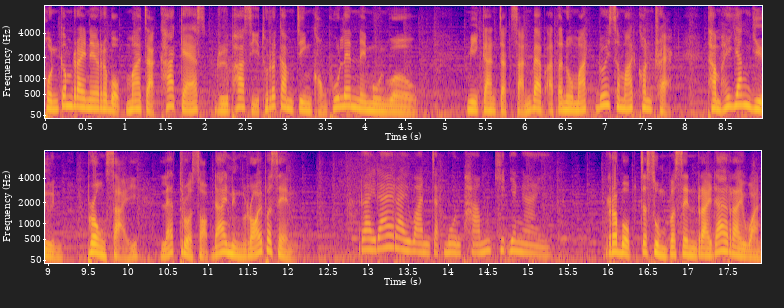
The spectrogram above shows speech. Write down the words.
ผลกำไรในระบบมาจากค่าแก๊ส หรือภาษีธุรกรรมจริงของผู้เล่นใน Moon World มีการจัดสรรแบบอัตโนมัติด้วย Smart Contract ทำให้ยั่งยืน โปร่งใส และตรวจสอบได้ 100%รายได้รายวันจาก Moon Pump คิดยังไง ระบบจะสุ่มเปอร์เซ็นต์รายได้รายวัน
